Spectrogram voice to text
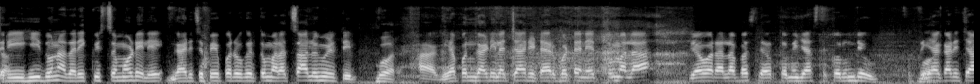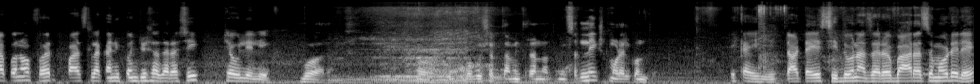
तरी ही दोन हजार एकवीस चं मॉडेल आहे. गाडीचे पेपर वगैरे तुम्हाला चालू मिळतील. बर. हा या पण गाडीला चार टायर बटन आहेत. तुम्हाला व्यवहाराला बसल्यावर कमी जास्त करून देऊ. या गाडीची आपण ऑफर पाच लाख आणि पंचवीस हजार अशी ठेवलेली आहे. बर. हो बघू शकता मित्रांनो तुम्ही. सर नेक्स्ट मॉडेल कोणतं? हे काय हे टाटा ए सी दोन हजार बाराचं मॉडेल आहे.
